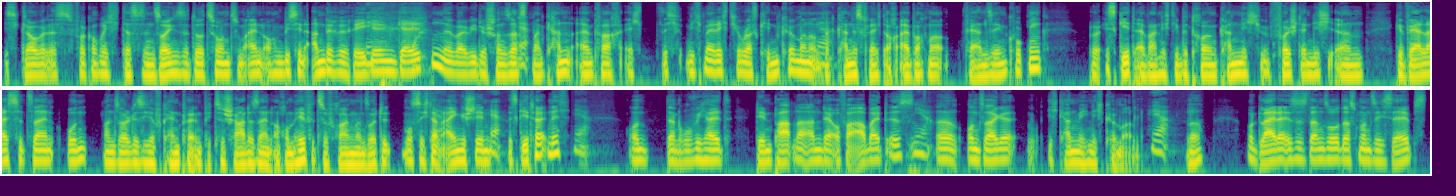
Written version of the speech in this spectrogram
Ich glaube, das ist vollkommen richtig, dass es in solchen Situationen zum einen auch ein bisschen andere Regeln ja. gelten, ne, weil wie du schon sagst, ja. man kann einfach echt sich nicht mehr richtig um das Kind kümmern und man kann es vielleicht auch einfach mal Fernsehen gucken es geht einfach nicht, die Betreuung kann nicht vollständig ähm, gewährleistet sein und man sollte sich auf keinen Fall irgendwie zu schade sein, auch um Hilfe zu fragen. Man sollte, muss sich dann ja. eingestehen, ja. es geht halt nicht. Ja. Und dann rufe ich halt den Partner an, der auf der Arbeit ist äh, und sage, ich kann mich nicht kümmern. Ne? Und leider ist es dann so, dass man sich selbst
